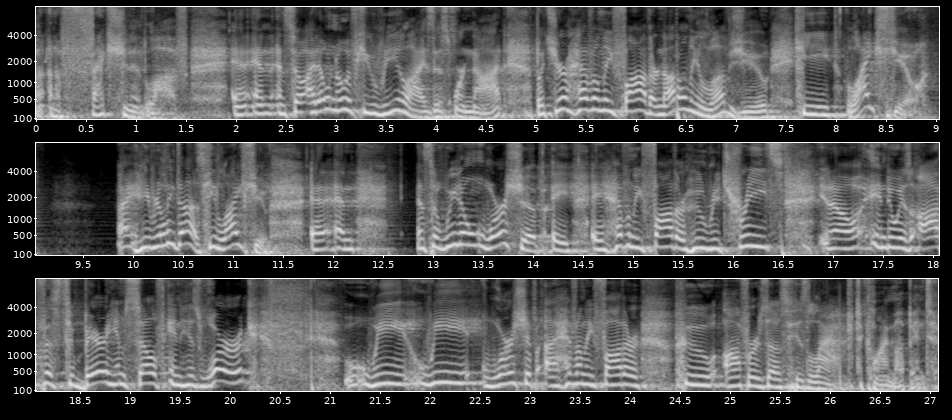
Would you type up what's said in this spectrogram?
an affectionate love. And, and, and so I don't know if you realize this or not, but your heavenly Father not only loves you, he likes you. He really does. He likes you. And, and, and so we don't worship a, a heavenly father who retreats, you know, into his office to bury himself in his work. We, we worship a heavenly father who offers us his lap to climb up into.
